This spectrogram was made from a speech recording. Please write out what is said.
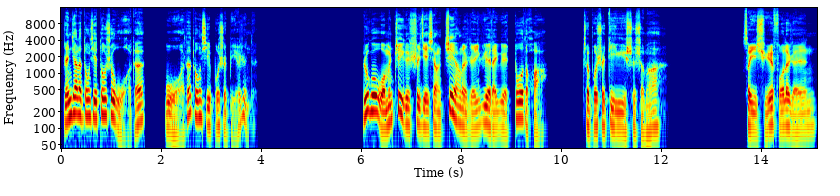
人家的东西都是我的，我的东西不是别人的。如果我们这个世界像这样的人越来越多的话，这不是地狱是什么？所以学佛的人、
